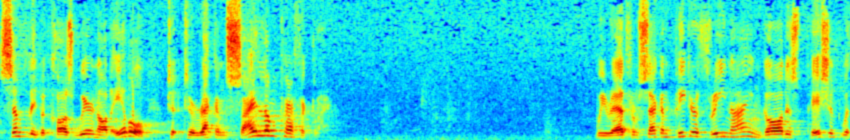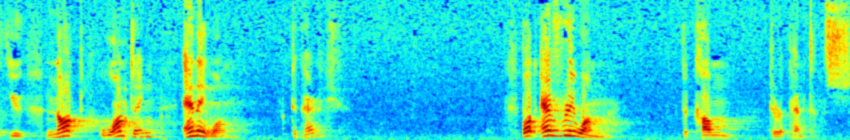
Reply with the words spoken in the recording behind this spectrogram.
simply because we're not able to, to reconcile them perfectly. We read from 2 Peter 3 9, God is patient with you, not wanting anyone to perish, but everyone to come to repentance.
